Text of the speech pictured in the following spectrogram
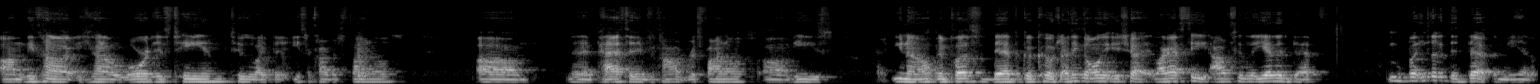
Um, he kind of he kind of lured his team to like the Eastern Conference Finals, um, and then passed the Eastern Conference Finals. Um, he's you know, and plus they have a good coach. I think the only issue, like I see, obviously you have the depth, but you look at the depth. I mean, you have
